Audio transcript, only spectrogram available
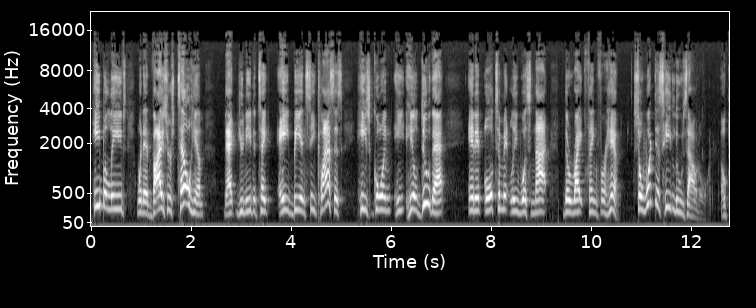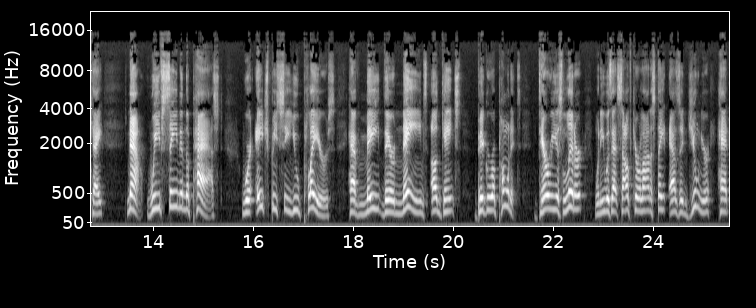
He believes when advisors tell him that you need to take A, B, and C classes, he's going, he, he'll do that. And it ultimately was not the right thing for him. So what does he lose out on? Okay. Now, we've seen in the past where HBCU players have made their names against bigger opponents. Darius Leonard, when he was at South Carolina State as a junior, had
